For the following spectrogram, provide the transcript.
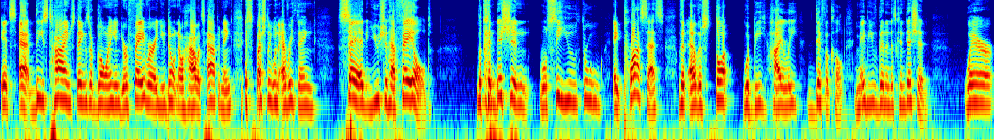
It's at these times things are going in your favor and you don't know how it's happening, especially when everything said you should have failed. The condition will see you through a process that others thought would be highly difficult. Maybe you've been in this condition where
